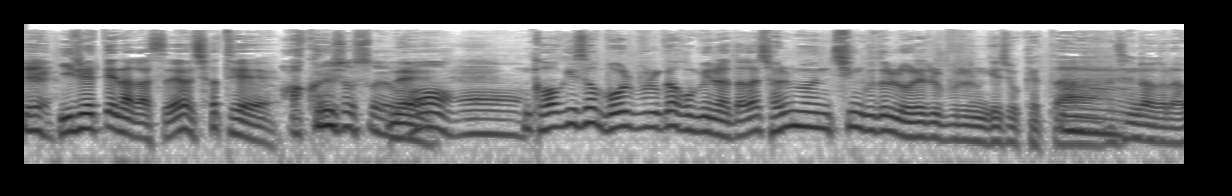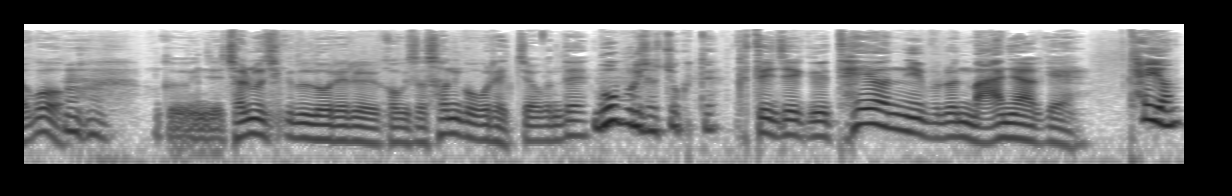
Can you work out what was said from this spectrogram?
예. 1회 때 나갔어요. 첫 회. 아 그러셨어요. 네. 어. 거기서 뭘 부를까 고민하다가 젊은 친구들 노래를 부르는 게 좋겠다 음. 생각을 하고. 음흠. 그 이제 젊은 친구들 노래를 거기서 선곡을 했죠. 근데 뭐 부르셨죠 그때? 그때 이제 그 태연이 부른 만약에 태연?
